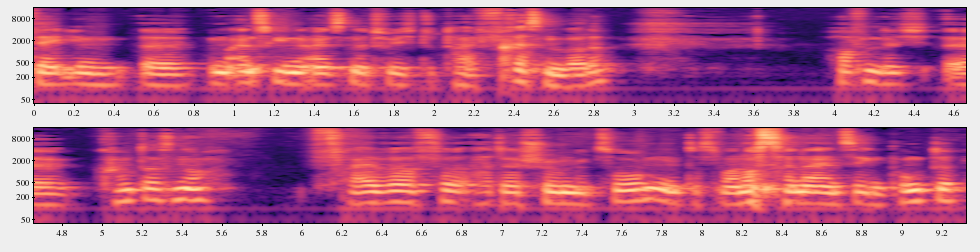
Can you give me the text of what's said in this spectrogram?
der ihn äh, im 1 gegen 1 natürlich total fressen würde. Hoffentlich äh, kommt das noch. Freiwürfe hat er schön gezogen und das waren auch seine einzigen Punkte,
